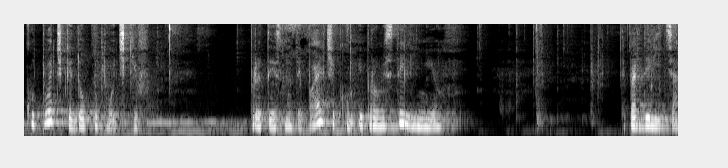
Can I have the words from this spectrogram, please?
Куточки до куточків. Притиснути пальчиком і провести лінію. Тепер дивіться,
